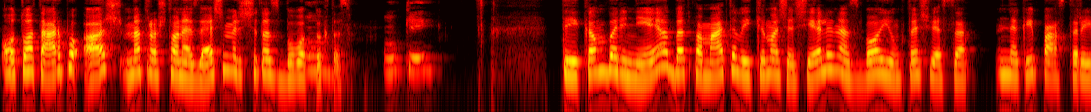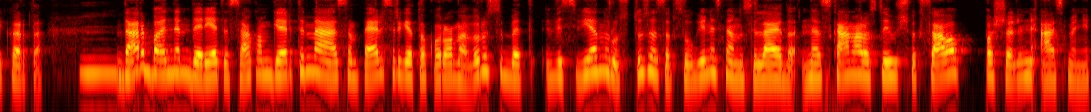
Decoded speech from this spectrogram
O tuo tarpu aš 1,80 m ir šitas buvo O. piktas. Ok. Tai kambarinėjo, bet pamatė vaikino šešėlį, nes buvo jungta šviesa, ne kaip pastarai kartą. Dar bandėm dėrėti, sakom, gerti mes esam persirgę to koronavirusu, bet vis vien rustusas apsauginis nenusileido, nes kameros tai užfiksavo pašalinį asmenį,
